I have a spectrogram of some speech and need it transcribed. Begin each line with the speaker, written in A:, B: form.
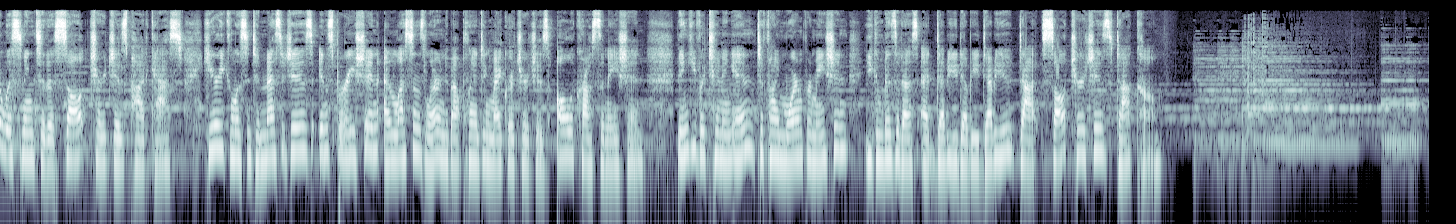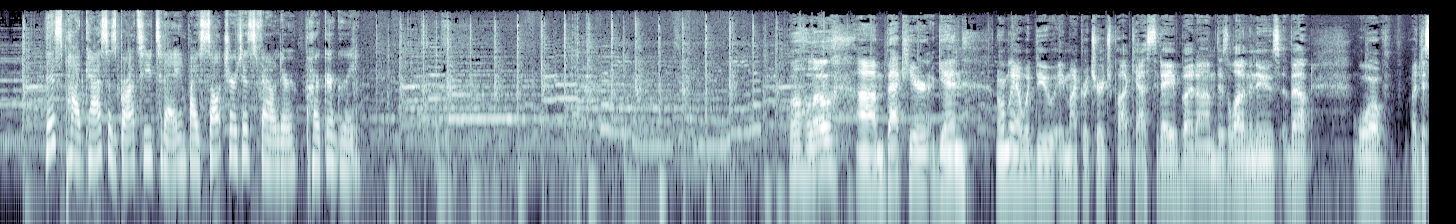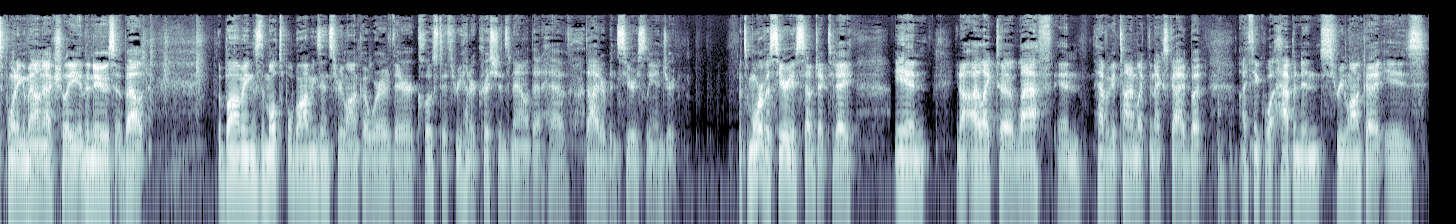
A: are listening to the Salt Churches podcast. Here you can listen to messages, inspiration, and lessons learned about planting microchurches all across the nation. Thank you for tuning in. To find more information, you can visit us at www.saltchurches.com. This podcast is brought to you today by Salt Church's founder, Parker Green.
B: Well, hello. Back here again. Normally, I would do a micro church podcast today, but um, there's a lot in the news about, or a disappointing amount actually, in the news about the bombings, the multiple bombings in Sri Lanka, where there are close to 300 Christians now that have died or been seriously injured. It's more of a serious subject today, and you know I like to laugh and have a good time like the next guy, but I think what happened in Sri Lanka is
